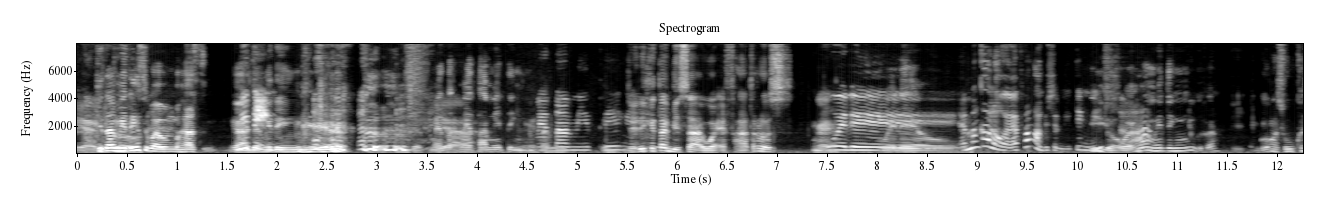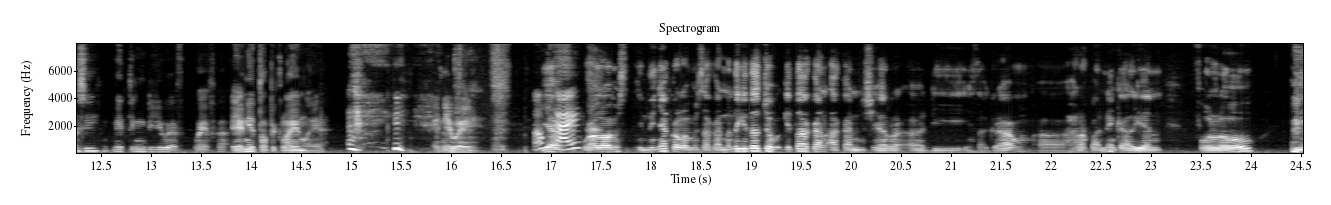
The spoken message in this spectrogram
Ya, Kita gitu. meeting supaya membahas nggak ada Meeting. meeting. Meta, Iya. meta meeting ya. Meta meeting. Jadi kita bisa WFH terus, enggak ya? Wede. Wedeo. Emang kalau WFH nggak bisa meeting Iya, bisa. WFH meeting juga kan? Gue nggak suka sih meeting di WF WFH. Ya ini topik lain lah ya. anyway, Oke. Ya, kalau intinya kalau misalkan nanti kita coba kita akan akan share eh, di Instagram eh, harapannya kalian follow di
